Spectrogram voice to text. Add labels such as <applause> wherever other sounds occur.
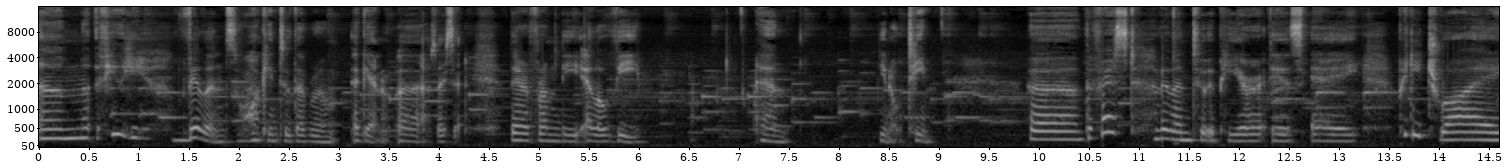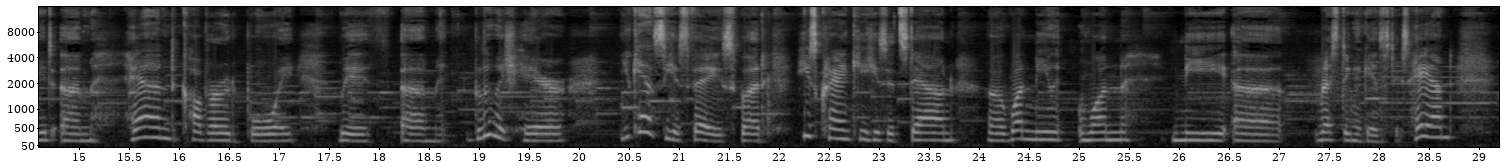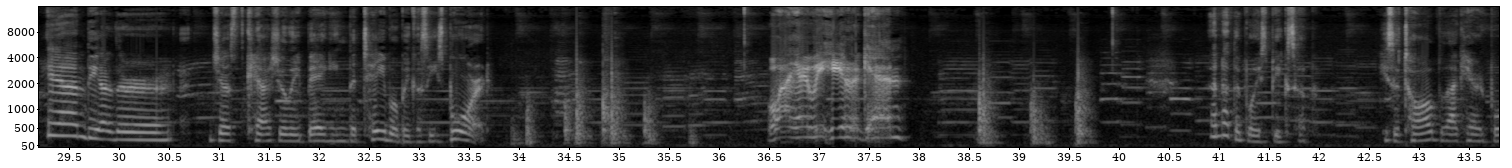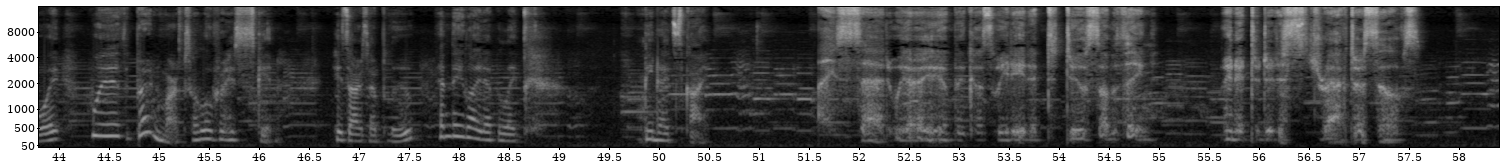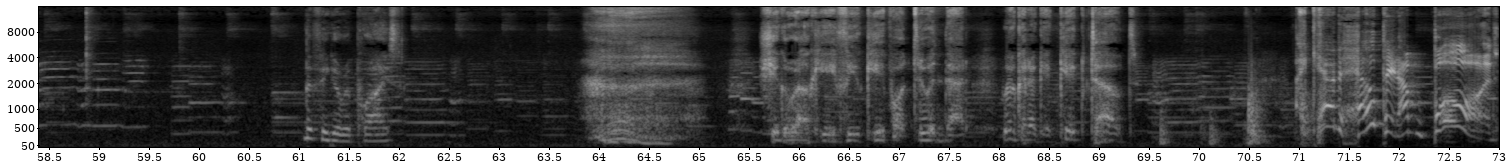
Um, a few villains walk into the room again. Uh, as I said, they're from the LOV, um, you know, team. Uh, the first villain to appear is a pretty dried, um, hand-covered boy with um, bluish hair. You can't see his face, but he's cranky. He sits down, uh, one knee, one knee uh, resting against his hand, and the other just casually banging the table because he's bored. Why are we here again? Another boy speaks up. He's a tall, black haired boy with burn marks all over his skin. His eyes are blue and they light up like the night sky. I said we are here because we needed to do something. We need to distract ourselves. The figure replies. <sighs> Shigaraki, if you keep on doing that, we're gonna get kicked out. I can't help it, I'm bored!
